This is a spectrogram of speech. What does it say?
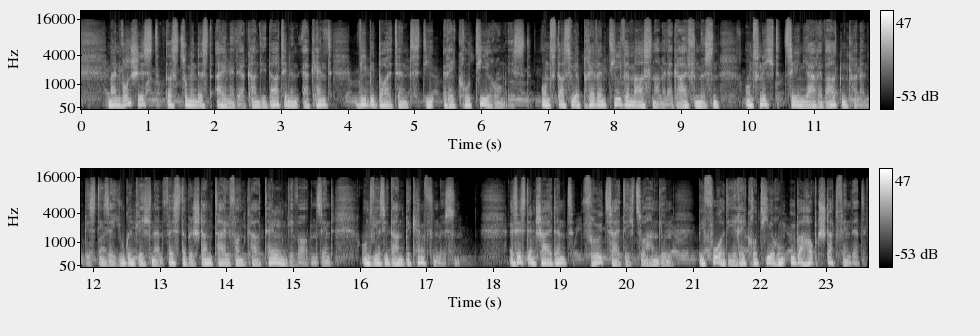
Mein Wunsch ist, dass zumindest eine der Kandidatinnen erkennt, wie bedeutend die Rekrutierung ist und dass wir präventive Maßnahmen ergreifen müssen und nicht zehn Jahre warten können, bis diese Jugendlichen ein fester Bestandteil von Kartellen geworden sind und wir sie dann bekämpfen müssen. Es ist entscheidend, frühzeitig zu handeln, bevor die Rekrutierung überhaupt stattfindet.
